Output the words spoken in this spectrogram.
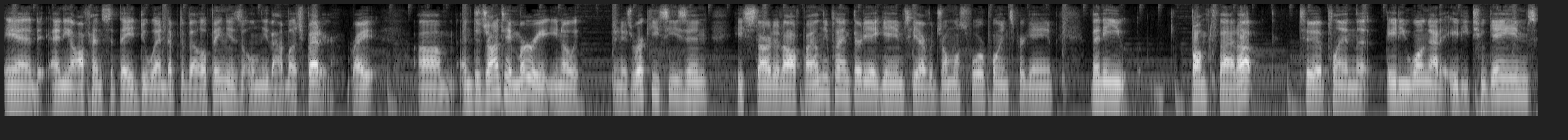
and any offense that they do end up developing is only that much better, right? Um, and DeJounte Murray, you know, in his rookie season, he started off by only playing 38 games. He averaged almost four points per game. Then he bumped that up to playing the 81 out of 82 games,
